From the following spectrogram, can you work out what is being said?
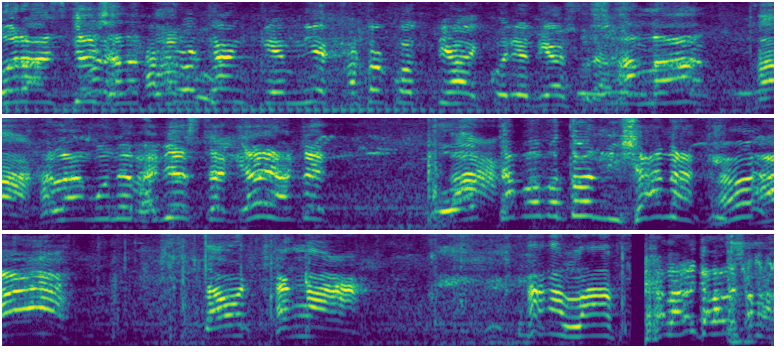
ওর আজকে শালা ধর ঠ্যাং কেমনি খাটো করতে হয় করে দিয়ে হবে। শালা শালা মনে ভাবিস নাকি এই হাটে ওর থাপাবো তো নিশা নাকি হ্যাঁ? তাও ঠেঙা শালা শালা শালা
